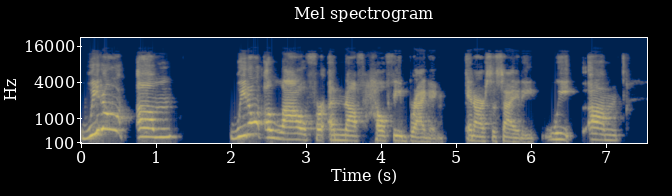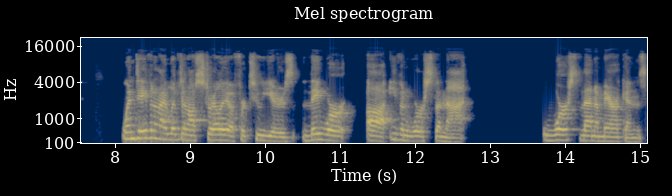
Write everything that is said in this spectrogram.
we don't um we don't allow for enough healthy bragging in our society. We um when David and I lived in Australia for two years, they were uh, even worse than that, worse than Americans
